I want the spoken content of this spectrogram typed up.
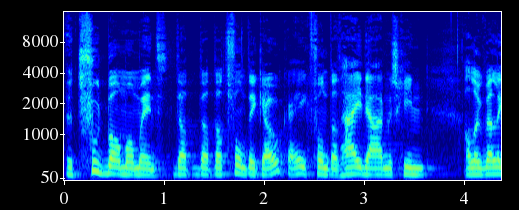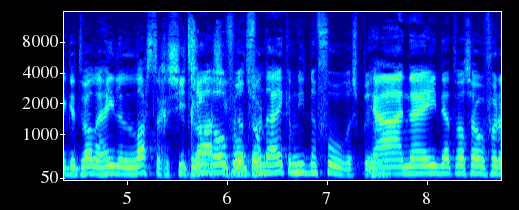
het voetbalmoment, dat, dat, dat vond ik ook. Hè. Ik vond dat hij daar misschien, alhoewel ik het wel een hele lastige Het situatie ging erover vond. dat Van. Dijk hem niet naar voren speelde. Ja, nee, dat was over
